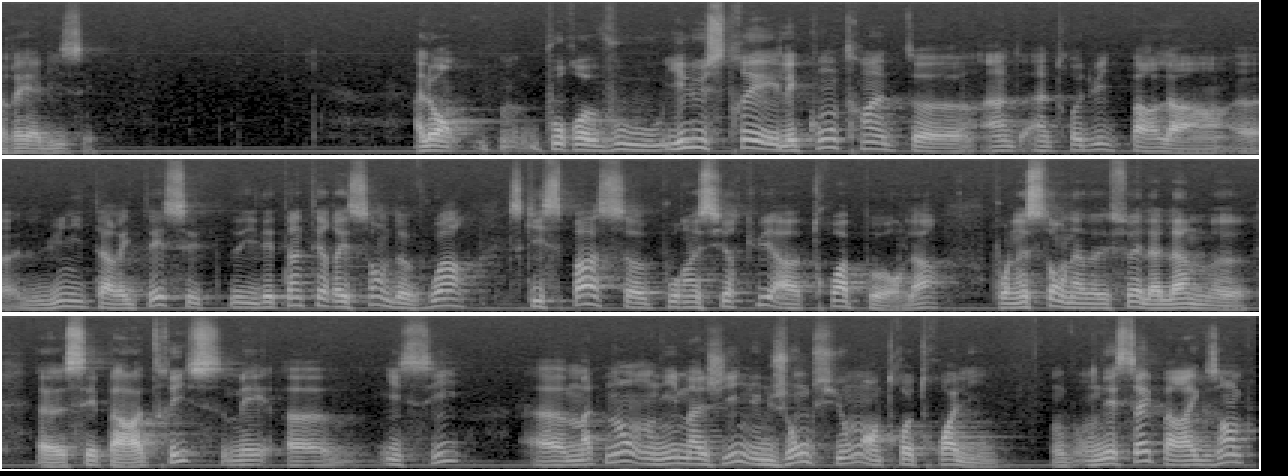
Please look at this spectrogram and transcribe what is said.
réalisée. Alors, pour vous illustrer les contraintes euh, introduites par euh, l'unitarité, il est intéressant de voir ce qui se passe pour un circuit à trois ports. Là, pour l'instant, on avait fait la lame euh, séparatrice, mais ici, maintenant, on imagine une jonction entre trois lignes. On, on essaye, par exemple,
